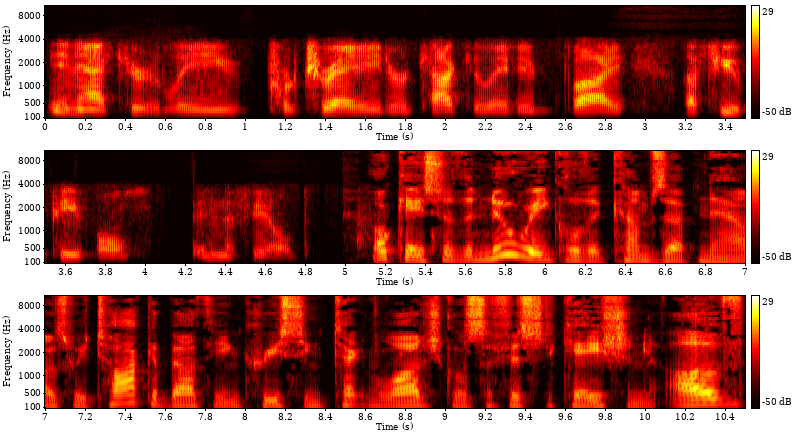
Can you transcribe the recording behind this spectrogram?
inaccurately portrayed or calculated by a few people in the field. Okay, so the new wrinkle that comes up now as we talk about the increasing technological sophistication of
